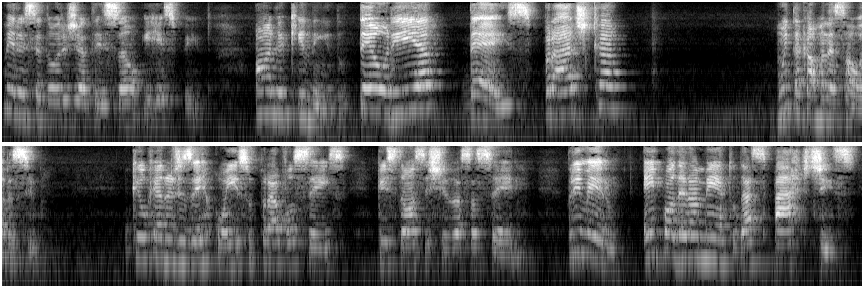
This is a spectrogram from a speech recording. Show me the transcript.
merecedores de atenção e respeito. Olha que lindo. Teoria 10. Prática. Muita calma nessa hora, Sil. O que eu quero dizer com isso para vocês que estão assistindo essa série? Primeiro, empoderamento das partes.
